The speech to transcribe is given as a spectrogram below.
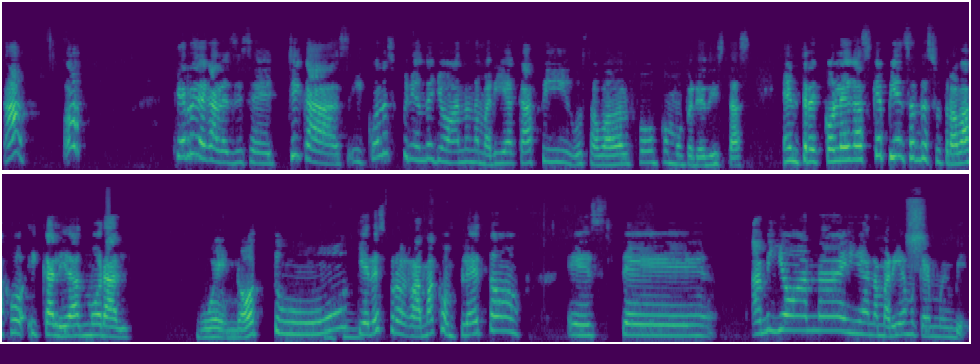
Ah, ah. Henry de Gales dice, chicas, ¿y cuál es su opinión de Joana, Ana María, Cafi y Gustavo Adolfo como periodistas? Entre colegas, ¿qué piensan de su trabajo y calidad moral? Bueno, tú quieres programa completo. Este, a mí Joana y Ana María me caen muy bien.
